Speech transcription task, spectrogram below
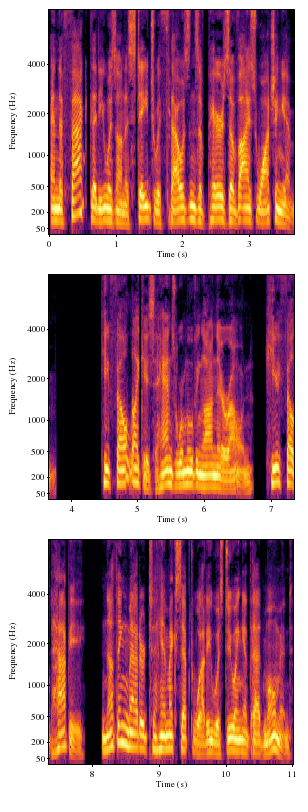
and the fact that he was on a stage with thousands of pairs of eyes watching him. He felt like his hands were moving on their own. He felt happy. Nothing mattered to him except what he was doing at that moment.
